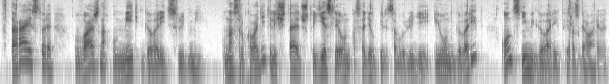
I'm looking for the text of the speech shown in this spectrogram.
Вторая история. Важно уметь говорить с людьми. У нас руководители считают, что если он посадил перед собой людей, и он говорит, он с ними говорит и разговаривает.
